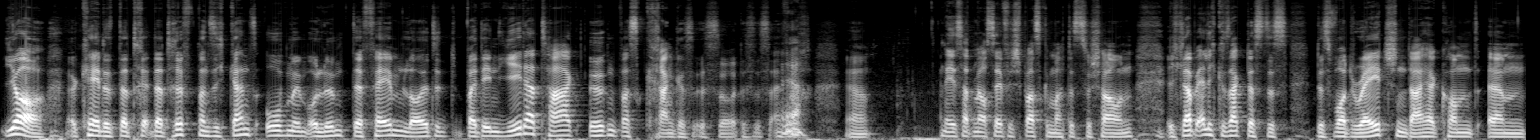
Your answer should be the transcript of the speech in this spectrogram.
ja, okay, da, da, da trifft man sich ganz oben im Olymp der Fame-Leute, bei denen jeder Tag irgendwas Krankes ist. So, das ist einfach, ja. Nee, es hat mir auch sehr viel Spaß gemacht, das zu schauen. Ich glaube ehrlich gesagt, dass das, das Wort Ragen daher kommt, ähm,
